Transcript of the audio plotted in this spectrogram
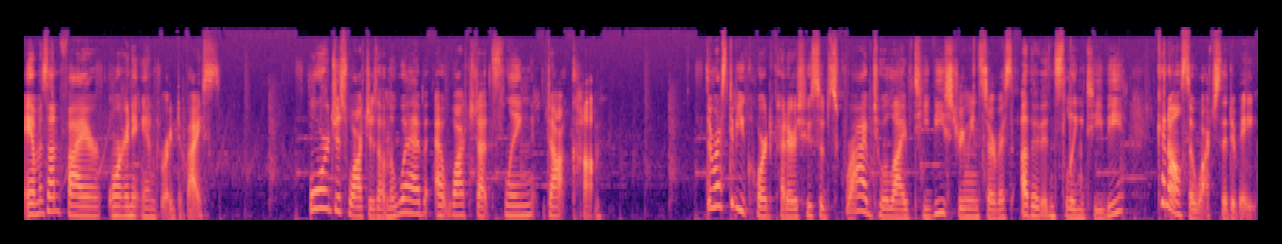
Amazon Fire, or an Android device. Or just watches on the web at watch.sling.com. The rest of you cord cutters who subscribe to a live TV streaming service other than Sling TV can also watch the debate.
